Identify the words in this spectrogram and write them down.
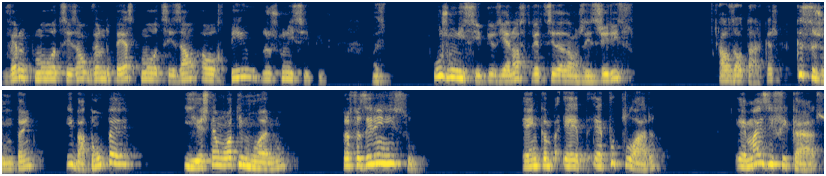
o governo tomou a decisão, o governo do PS tomou a decisão ao arrepio dos municípios. Mas os municípios, e é nosso dever de cidadãos exigir isso aos autarcas, que se juntem e batam o pé. E este é um ótimo ano para fazerem isso é, é, é popular, é mais eficaz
